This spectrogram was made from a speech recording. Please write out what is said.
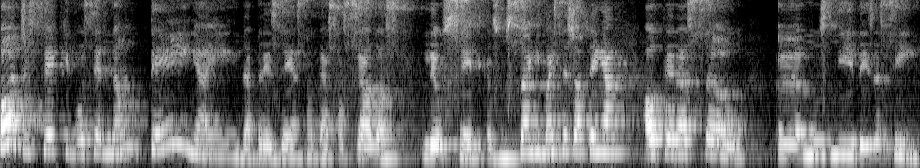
Pode ser que você não tenha ainda a presença dessas células leucêmicas no sangue, mas você já tenha alteração uh, nos níveis, assim,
